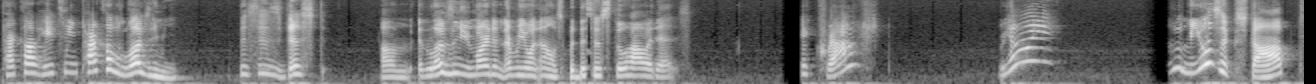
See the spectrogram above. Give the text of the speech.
Tarkov hates me. Tarkov loves me. This is just um it loves me more than everyone else, but this is still how it is. It crashed? Really? The music stopped.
